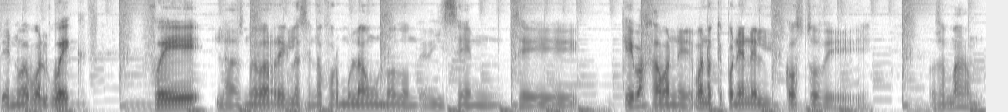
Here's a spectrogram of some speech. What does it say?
de nuevo al WEC fue las nuevas reglas en la Fórmula 1 donde dicen eh, que bajaban, el- bueno, que ponían el costo de, ¿cómo se llama?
